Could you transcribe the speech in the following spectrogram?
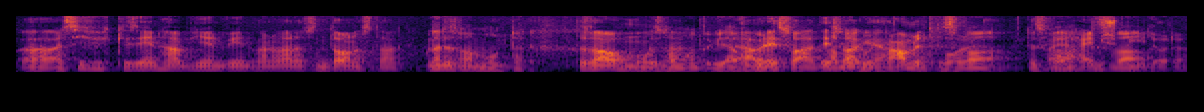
äh, als ich euch gesehen habe hier in Wien, wann war das? Ein Donnerstag? Nein, das war Montag. Das war auch Montag. Das war Montag. Ja, ja aber, das war, das war gerammelt. Das war, das war, war Heimspiel, das war, oder?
